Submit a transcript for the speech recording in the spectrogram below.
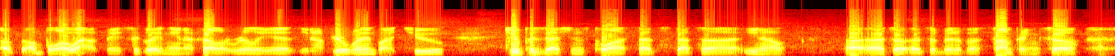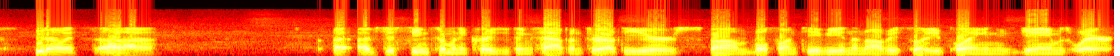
a, a blowout basically in the NFL. It really is. You know, if you're winning by two two possessions plus, that's that's a you know uh, that's a that's a bit of a thumping. So, you know, it's uh, I've just seen so many crazy things happen throughout the years, um, both on TV and then obviously playing in these games where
